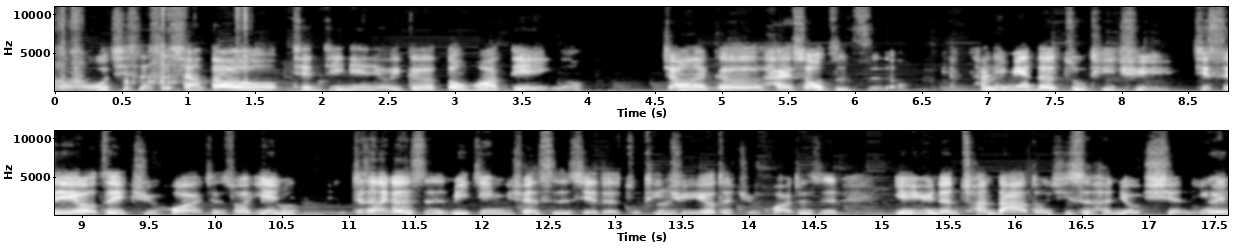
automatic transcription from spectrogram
我我其实是想到前几年有一个动画电影哦，叫那个《海兽之子》哦，它里面的主题曲其实也有这一句话，就是说言，嗯就是那个是米津玄师写的主题曲，也有这句话，就是言语能传达的东西是很有限的，因为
